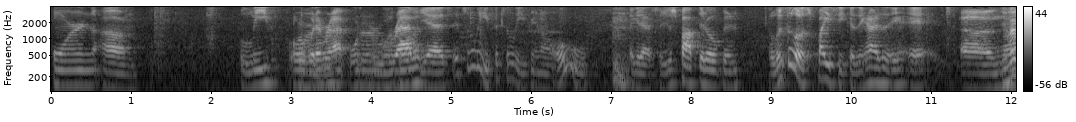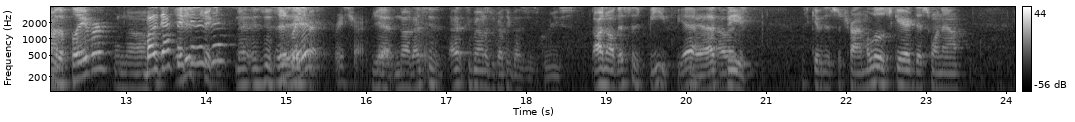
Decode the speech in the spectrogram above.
corn um, leaf or Corn whatever wrap, whatever you wrap. Yeah, it's it's a leaf. It's a leaf. You know. Oh, look at that. So you just popped it open. It looks a little spicy because it has a, a, Uh, you remember the flavor? No. But gas It is station is, chicken. this? Yeah, it's just. This is It RaceTrac. is? RaceTrac. yeah, no, that's just. Uh, to be honest with you, I think that's just grease. Oh no, this is beef. Yeah, Yeah, that's Now, beef. Let's, let's give this a try. I'm a little scared this one now.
